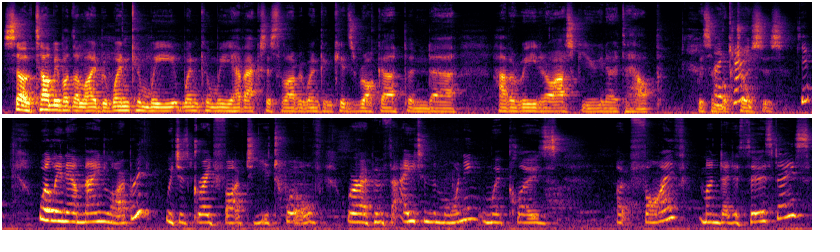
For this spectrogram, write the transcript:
So tell me about the library. When can we when can we have access to the library? When can kids rock up and uh, have a read or ask you, you know, to help with some book Okay. choices? Yep. Well, in our main library, which is grade 5 to year 12, we're open for 8 in the morning and we're closed at 5 Monday to Thursdays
